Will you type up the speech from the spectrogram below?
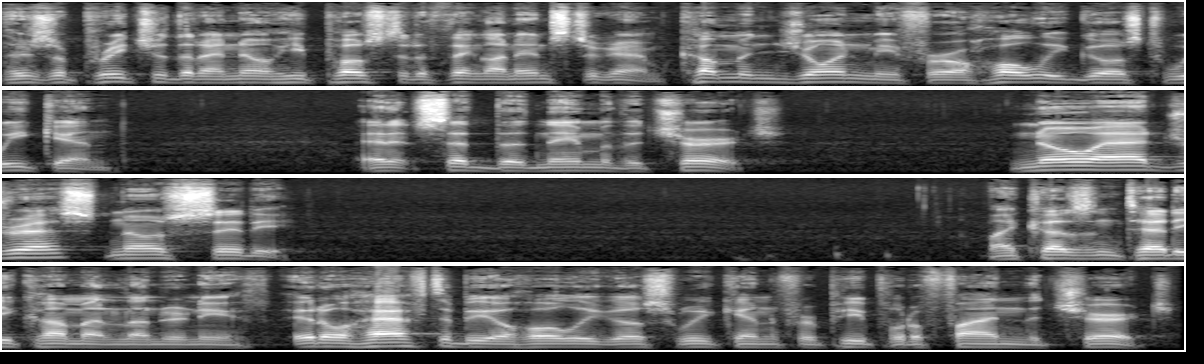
There's a preacher that I know, he posted a thing on Instagram come and join me for a Holy Ghost weekend. And it said the name of the church. No address, no city. My cousin Teddy commented underneath, it'll have to be a Holy Ghost weekend for people to find the church.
